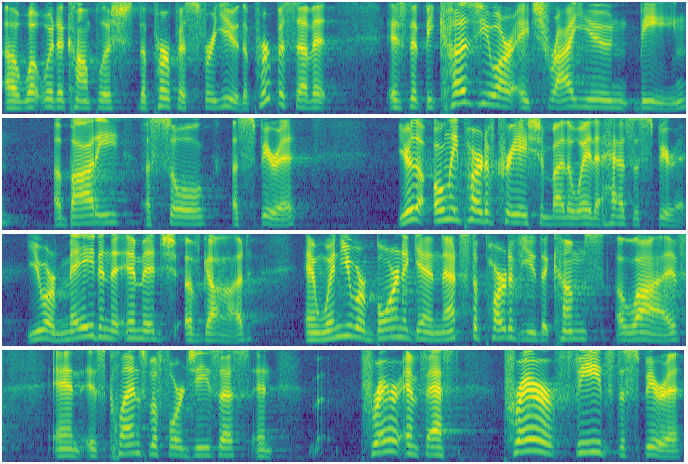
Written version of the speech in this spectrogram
uh, what would accomplish the purpose for you. The purpose of it is that because you are a triune being, a body, a soul, a spirit, you're the only part of creation, by the way, that has a spirit. You are made in the image of God. And when you are born again, that's the part of you that comes alive and is cleansed before Jesus. And prayer and fast, prayer feeds the spirit,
